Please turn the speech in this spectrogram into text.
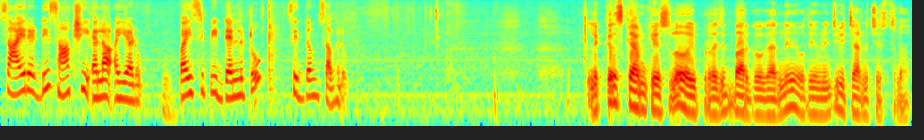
సాయిరెడ్డి సాక్షి ఎలా అయ్యాడు? వైసీపీ డెన్లు టు సిద్ధం సభలు. లిక్కర్ స్కామ్ కేసులో ఇప్పుడు రజత్ భార్గవ్ గారిని ఉదయం నుంచి విచారణ చేస్తున్నారు.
